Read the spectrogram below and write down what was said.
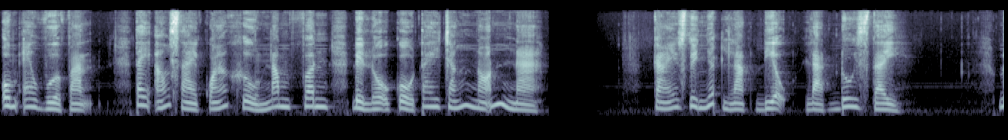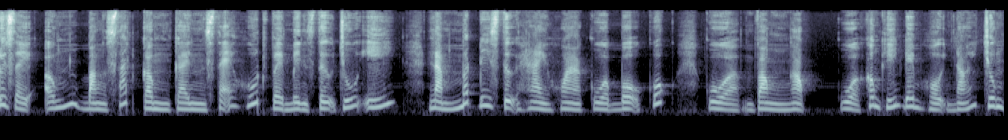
ôm eo vừa vặn, tay áo dài quá khửu năm phân để lộ cổ tay trắng nõn nà. Cái duy nhất lạc điệu là đôi giày. Đôi giày ống bằng sắt cầm cành sẽ hút về mình sự chú ý, làm mất đi sự hài hòa của bộ cúc, của vòng ngọc, của không khí đêm hội nói chung.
